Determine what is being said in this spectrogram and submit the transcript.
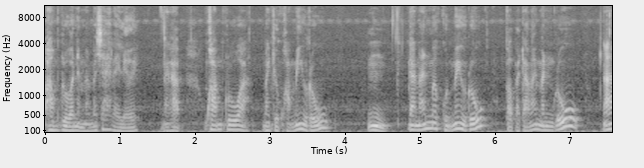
ความกลัวเนี่ยมันไม่ใช่อะไรเลย นะครับ ความกลัวมันคือความไม่รู้อืมดังนั้นเมื่อคุณไม่รู้ก็ไปทำให้มันรู้นะ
